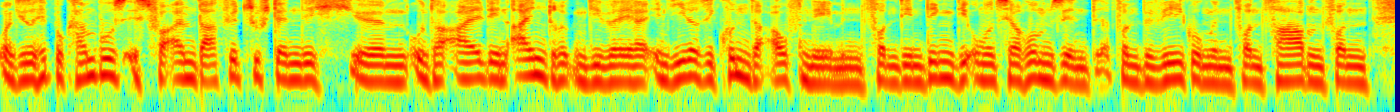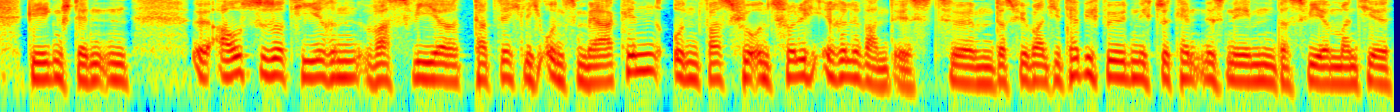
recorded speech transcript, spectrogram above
Und dieser Hippocampus ist vor allem dafür zuständig, ähm, unter all den Eindrücken, die wir ja in jeder Sekunde aufnehmen, von den Dingen, die um uns herum sind, von Bewegungen, von Farben, von Gegenständen, äh, auszusortieren, was wir tatsächlich uns merken und was für uns völlig irrelevant ist. Ähm, dass wir manche Teppichböden nicht zur Kenntnis nehmen, dass wir manche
